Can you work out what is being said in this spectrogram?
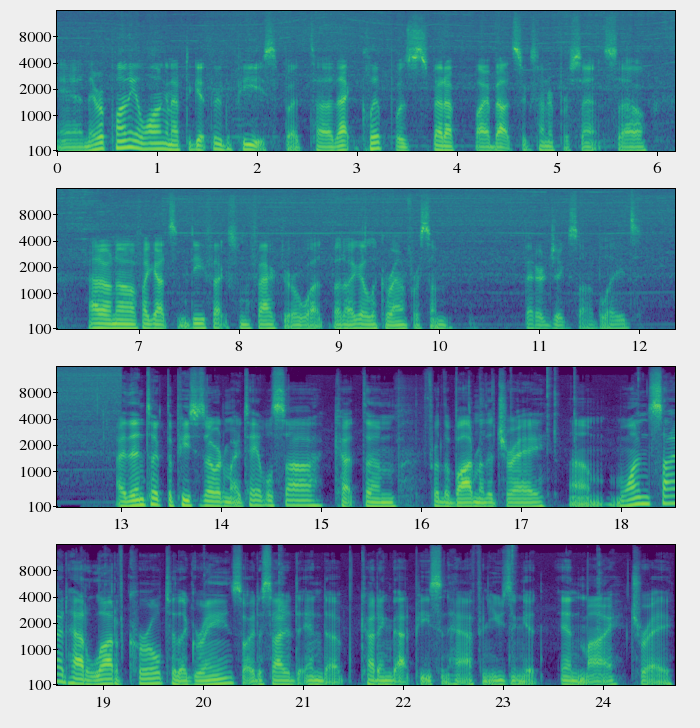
and they were plenty long enough to get through the piece, but uh, that clip was sped up by about 600%, so I don't know if I got some defects from the factory or what, but I gotta look around for some better jigsaw blades. I then took the pieces over to my table saw, cut them for the bottom of the tray. Um, one side had a lot of curl to the grain, so I decided to end up cutting that piece in half and using it in my tray.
